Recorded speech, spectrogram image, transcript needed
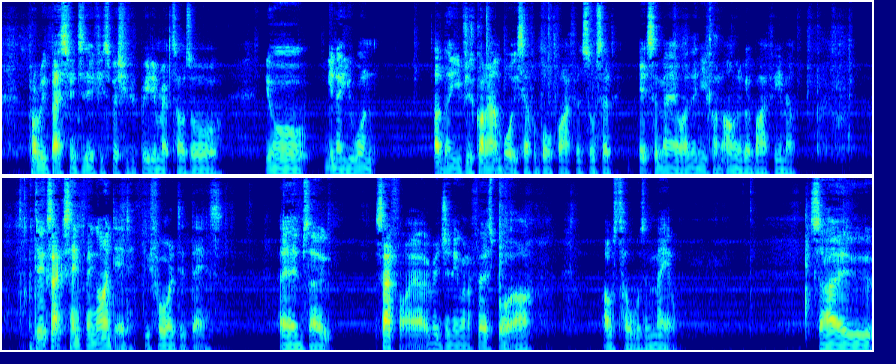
probably best thing to do, if you, especially if you're breeding reptiles or you're, you know, you want, I don't know, you've just gone out and bought yourself a ball python. And someone said it's a male, and then you've gone, I'm going to go buy a female do exact same thing I did before I did this. Um, so, Sapphire, originally when I first bought her, I was told was a male. So,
